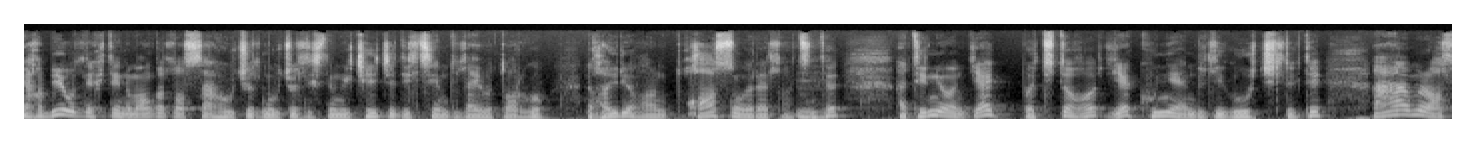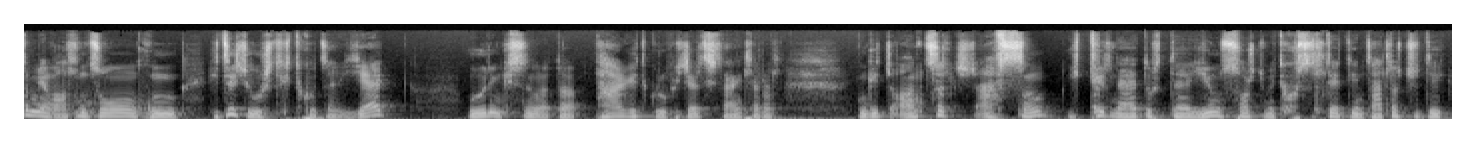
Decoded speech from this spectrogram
Яг би бол нэг тийм Монгол улсаа хөгжүүл мөгжүүл гэсэн нэг чэйжэд илсэн юм бол аюу дургу. Нэг хоёрын хооронд хоосон уриал болсон тий. А тэрний онд яг бодтойгоор яг хүний амьдралыг өөрчилдөг тий. Амар олон мянга олон зуун хүн хизээч өөрчлөгдөхгүй зав. Яг өөрийн гэсэн одоо target group гэж ярьдаг англиар бол ингэж онцолж авсан итгэл найдвартай юм сурч мэдэх хүсэлтэй тийм залуучуудыг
